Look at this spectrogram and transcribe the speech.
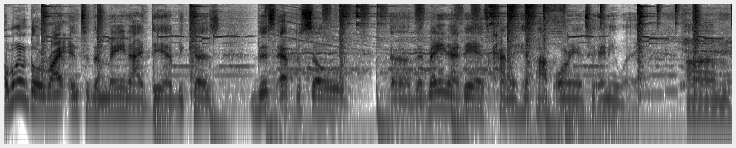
and we're gonna go right into the main idea because this episode, uh, the main idea is kind of hip hop oriented anyway. Um,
